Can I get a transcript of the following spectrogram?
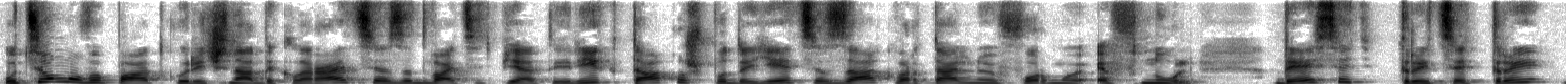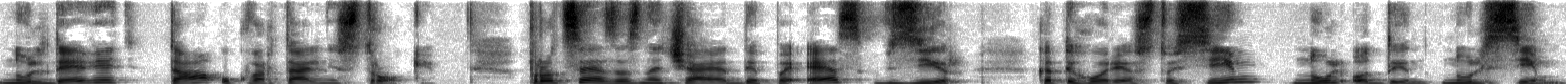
У цьому випадку річна декларація за 2025 рік також подається за квартальною формою F0 10 33 09 та у квартальні строки. Про це зазначає ДПС взір категорія 107 01 07.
